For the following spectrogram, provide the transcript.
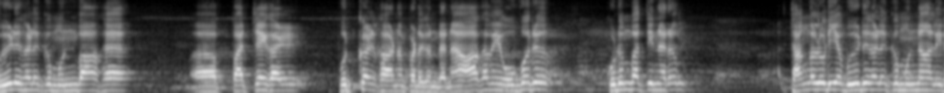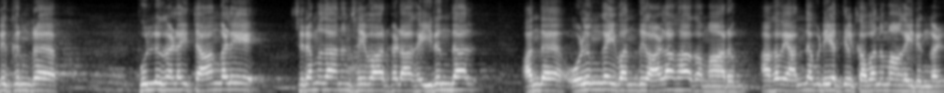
வீடுகளுக்கு முன்பாக பற்றைகள் புற்கள் காணப்படுகின்றன. ஆகவே ஒவ்வொரு குடும்பத்தினரும் தங்களுடைய வீடுகளுக்கு முன்னால் இருக்கின்ற புல்லுகளை தாங்களே சிரமதானம் செய்வார்களாக இருந்தால் அந்த ஒழுங்கை வந்து அழகாக மாறும். ஆகவே அந்த விடயத்தில் கவனமாக இருங்கள்.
